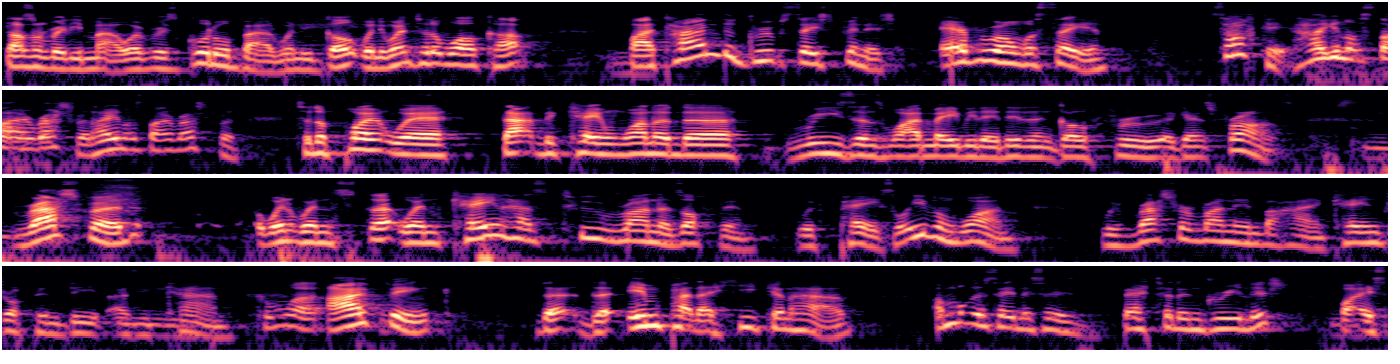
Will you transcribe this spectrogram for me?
doesn't really matter whether it's good or bad. When he go, when he went to the World Cup, by the time the group stage finished, everyone was saying, Southgate, how are you not starting Rashford? How are you not starting Rashford? To the point where that became one of the reasons why maybe they didn't go through against France. Rashford, when when when Kane has two runners off him with pace, or even one, with Rashford running behind, Kane dropping deep as he can, Can work. I think that the impact that he can have, I'm not going to say necessarily is better than Grealish, but it's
